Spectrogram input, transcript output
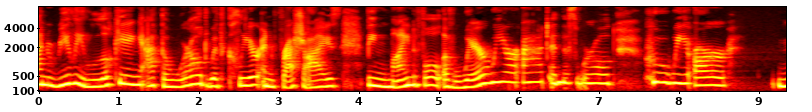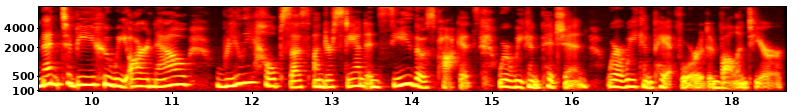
and really looking at the world with clear and fresh eyes, being mindful of where we are at in this world, who we are meant to be, who we are now, really helps us understand and see those pockets where we can pitch in, where we can pay it forward and volunteer.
